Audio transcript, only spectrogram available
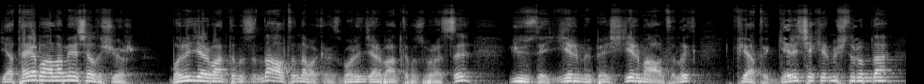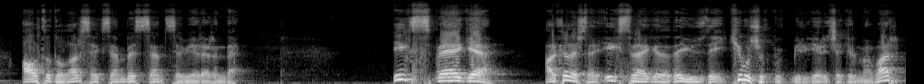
Yataya bağlamaya çalışıyor. Bollinger bantımızın da altında bakınız. Bollinger bantımız burası. %25-26'lık fiyatı geri çekilmiş durumda. 6 dolar 85 sent seviyelerinde. XVG Arkadaşlar XVG'de de %2,5'luk bir geri çekilme var.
